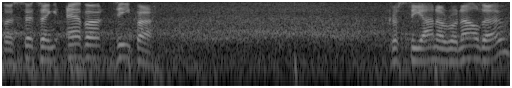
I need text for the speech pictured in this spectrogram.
They're sitting ever deeper. Cristiano Ronaldo.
